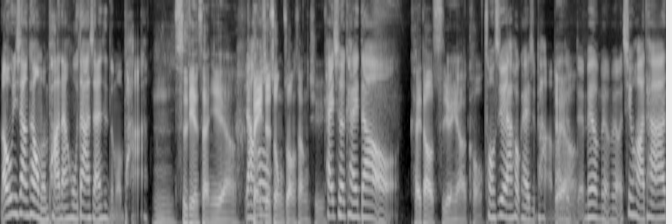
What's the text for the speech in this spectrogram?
老吴，你想想看，我们爬南湖大山是怎么爬？嗯，四天三夜啊然，背着重装上去，开车开到开到四院垭口，从四月垭口开始爬嘛，对啊对不对？没有没有没有，清华它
